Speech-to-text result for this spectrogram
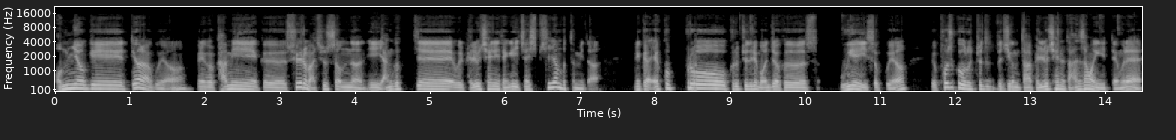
업력이 뛰어나고요. 그리고 감히 그 수요를 맞출 수 없는 이 양극재 우리 밸류 체인이 된 게 2017년부터입니다. 그러니까 에코프로 그룹주들이 먼저 그 위에 있었고요. 그 포스코 그룹주들도 지금 다 밸류 체인을 다 한 상황이기 때문에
